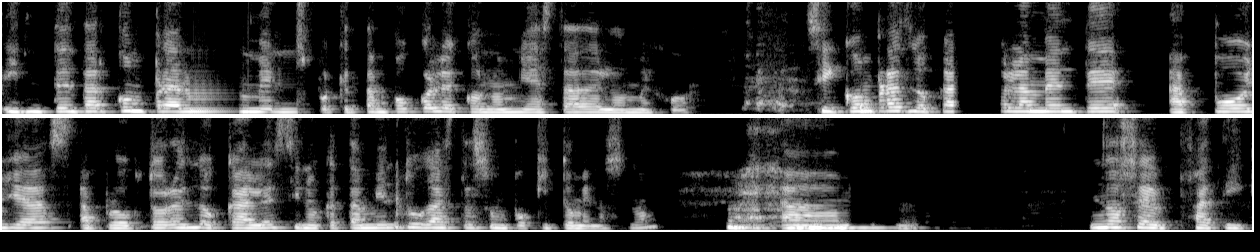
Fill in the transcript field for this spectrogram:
intentar comprar menos, porque tampoco la economía está de lo mejor. Si compras local, solamente apoyas a productores locales, sino que también tú gastas un poquito menos, ¿no? no sé, Fati,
